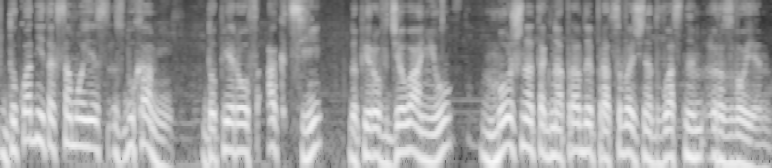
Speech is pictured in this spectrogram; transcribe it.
Dokładnie tak samo jest z duchami. Dopiero w akcji, dopiero w działaniu można tak naprawdę pracować nad własnym rozwojem.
